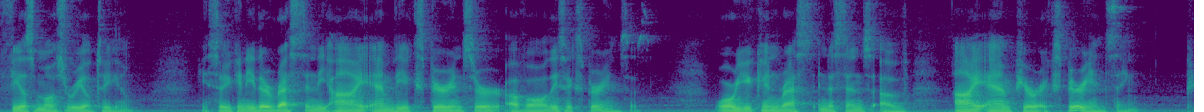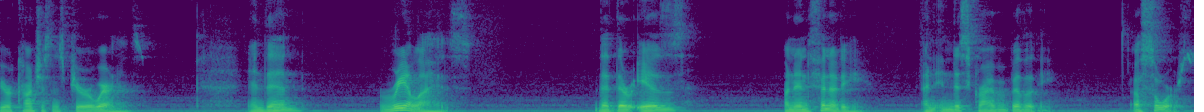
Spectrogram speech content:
feels most real to you. So you can either rest in the I am the experiencer of all these experiences, or you can rest in the sense of I am pure experiencing, pure consciousness, pure awareness. And then realize that there is an infinity an indescribability, a source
